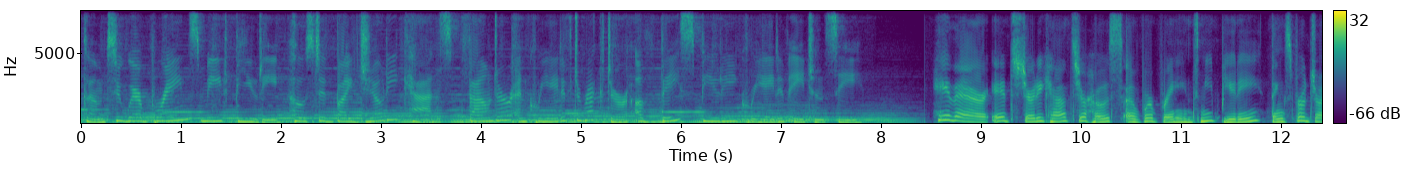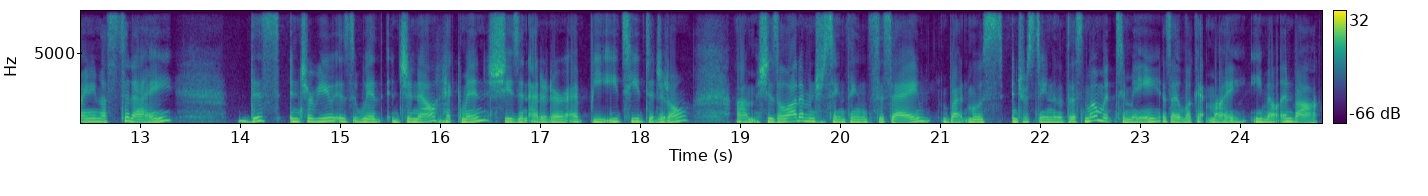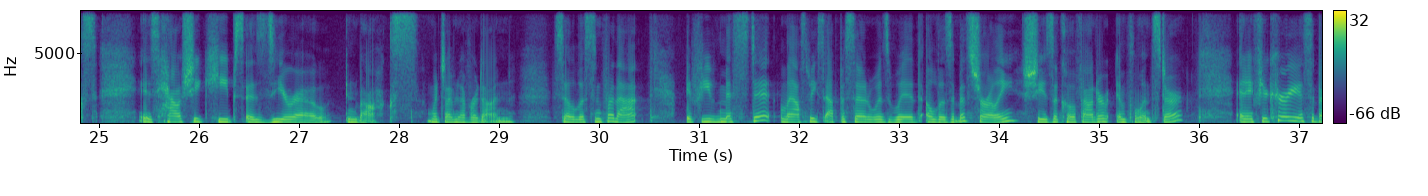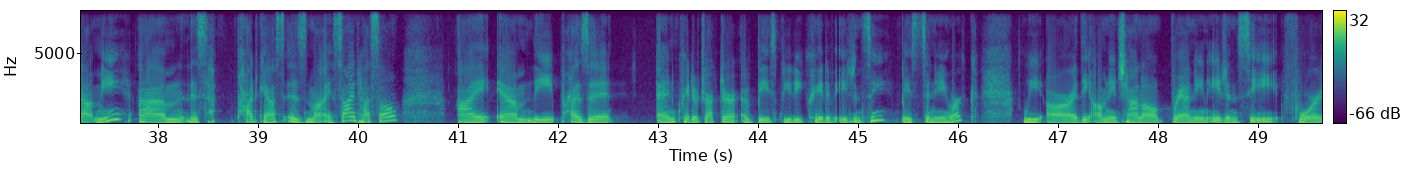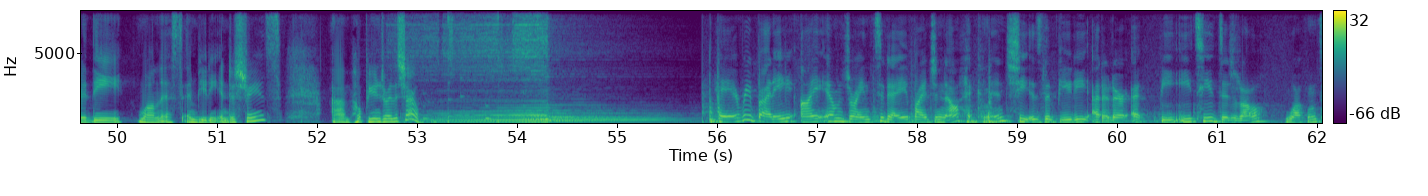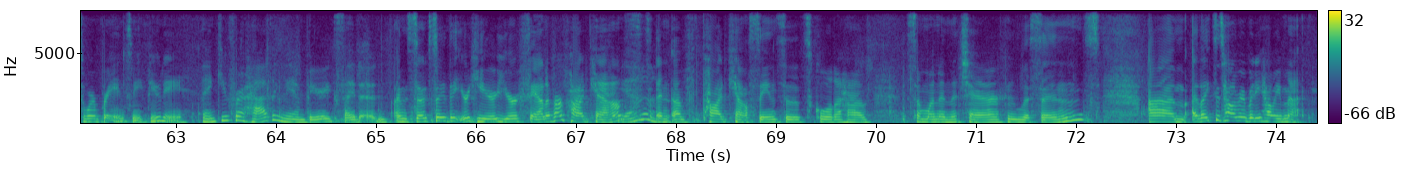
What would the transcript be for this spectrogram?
Welcome to Where Brains Meet Beauty, hosted by Jody Katz, founder and creative director of Base Beauty Creative Agency. Hey there, it's Jody Katz, your host of Where Brains Meet Beauty. Thanks for joining us today. This interview is with Janelle Hickman. She's an editor at BET Digital. Um, she has a lot of interesting things to say, but most interesting at this moment to me, as I look at my email inbox, is how she keeps a zero inbox, which I've never done. So listen for that. If you've missed it, last week's episode was with Elizabeth Shirley. She's a co founder of Influencer. And if you're curious about me, um, this podcast is my side hustle. I am the president and creative director of Base Beauty Creative Agency, based in New York. We are the omni-channel branding agency for the wellness and beauty industries. Um, hope you enjoy the show. Hey, everybody. I am joined today by Janelle Hickman. She is the beauty editor at BET Digital. Welcome to Where Brains Meet Beauty. Thank you for having me. I'm very excited. I'm so excited that you're here. You're a fan of our podcast Yeah. and of podcasting, so it's cool to have someone in the chair who listens. Um, I'd like to tell everybody how we met.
